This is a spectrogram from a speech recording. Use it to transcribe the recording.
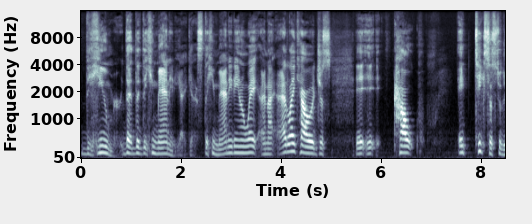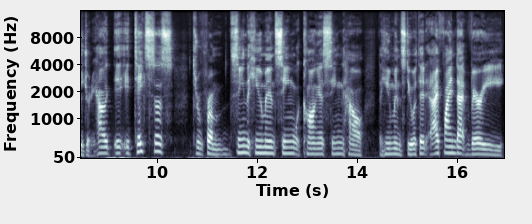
the humor the, the the humanity i guess the humanity in a way and i i like how it just it, it how it takes us through the journey how it, it takes us through from seeing the humans, seeing what Kong is, seeing how the humans deal with it. I find that very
